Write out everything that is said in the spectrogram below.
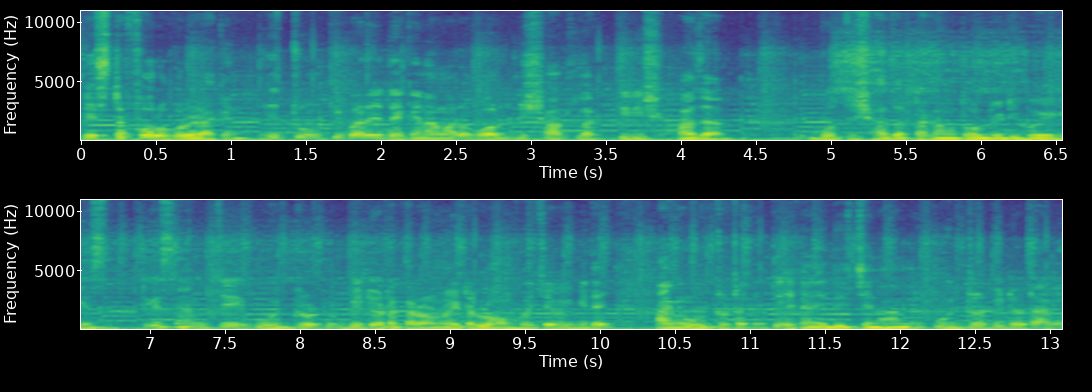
পেজটা ফলো করে রাখেন। এই টুন কিপারে দেখেন আমার অলরেডি সাত লাখ তিরিশ হাজার, বত্রিশ হাজার টাকার মতো অলরেডি হয়ে গেছে। ঠিক আছে? আমি যে উইথড্রোর ভিডিওটা, কারণ এটা লং হয়ে যাবে বিদায়, আমি উইথড্রোটা কিন্তু এখানে দিচ্ছি না। আমি উইথড্রোর ভিডিওটা আমি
